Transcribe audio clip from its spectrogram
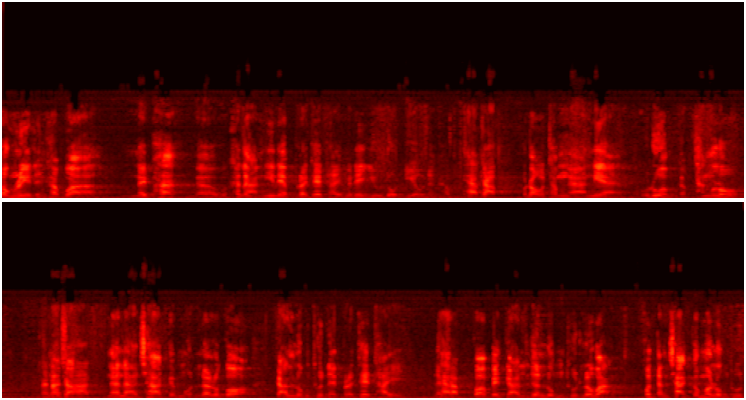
ต้องเรียนนะครับว่าในภาคเอ่อขณะนี้เนี่ยประเทศไทยไม่ได้อยู่โดดเดี่ยวนะครับ ครับ ครับ เราทำงานเนี่ยร่วมกับทั้งโลกนานาชาติะครับนานาชาติกันหมด แล้วแล้วก็การลงทุนในประเทศไทยนะคครัรับบก็เป็นการเงินลงทุนระหว่าง คนต่างชาติก็มาลงทุน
